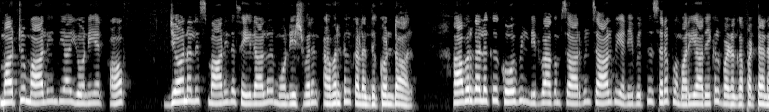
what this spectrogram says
மற்றும் all India union of journalist மாநில செயலாளர் மோனீஸ்வரன் அவர்கள் கலந்து கொண்டார். அவர்களுக்கு கோவில் நிர்வாகம் சார்பில் சால்வை அணிவித்து சிறப்பு மரியாதைகள் வழங்கப்பட்டன.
